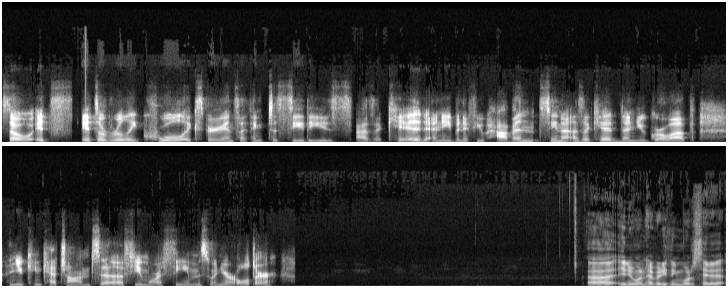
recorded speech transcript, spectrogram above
So it's it's a really cool experience, I think, to see these as a kid. And even if you haven't seen it as a kid, then you grow up and you can catch on to a few more themes when you're older. Uh, anyone have anything more to say about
